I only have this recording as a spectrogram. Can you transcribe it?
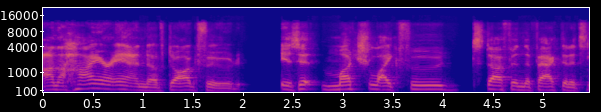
on the higher end of dog food is it much like food stuff in the fact that it's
